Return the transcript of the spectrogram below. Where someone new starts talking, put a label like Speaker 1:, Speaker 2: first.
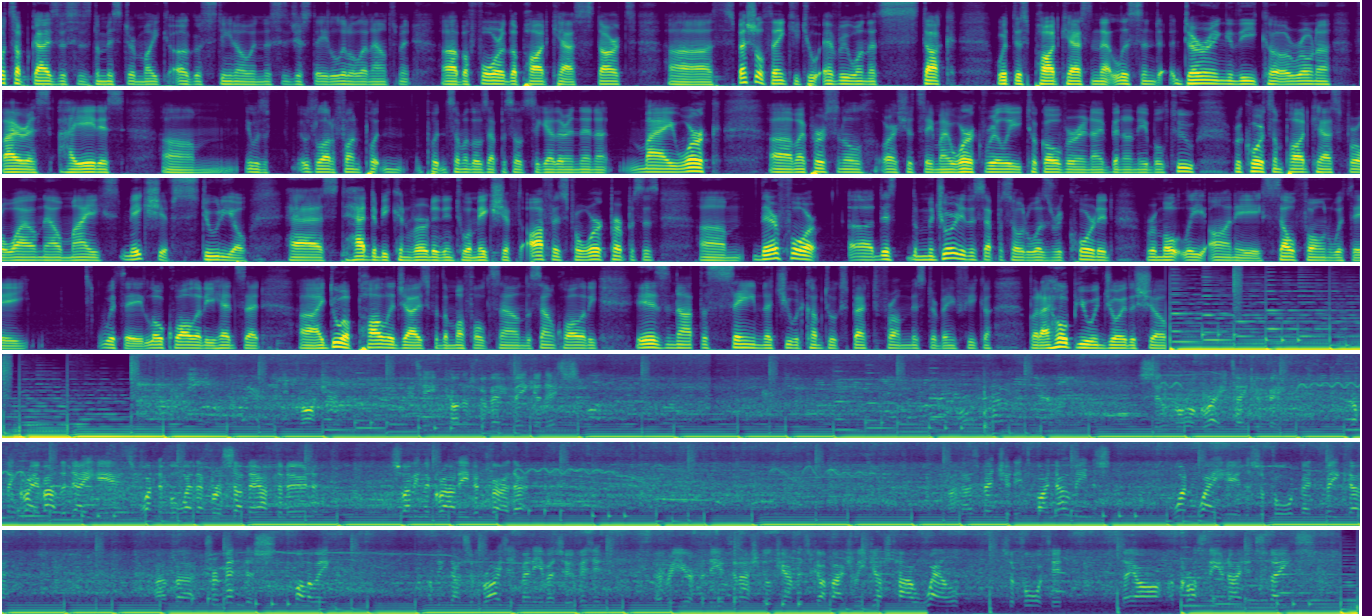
Speaker 1: What's up, guys? This is the Mr. Mike Agostino, and this is just a little announcement uh, before the podcast starts. Uh, special thank you to everyone that's stuck with this podcast and that listened during the coronavirus hiatus. Um, it was it was a lot of fun putting putting some of those episodes together. And then uh, my work uh, my personal or i should say my work really took over and i've been unable to record some podcasts for a while now. My makeshift studio has had to be converted into a makeshift office for work purposes. Um, therefore uh, this the majority of this episode was recorded remotely on a cell phone with a with a low quality headset. Uh, I do apologize for the muffled sound. The sound quality is not the same that you would come to expect from Mr. Benfica, but I hope you enjoy the show.
Speaker 2: Further. And as mentioned, it's by no means one way here, the support. Benfica have a tremendous following. I think that surprises many of us who visit every year for the International Champions Cup, actually just how well supported they are across the United States.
